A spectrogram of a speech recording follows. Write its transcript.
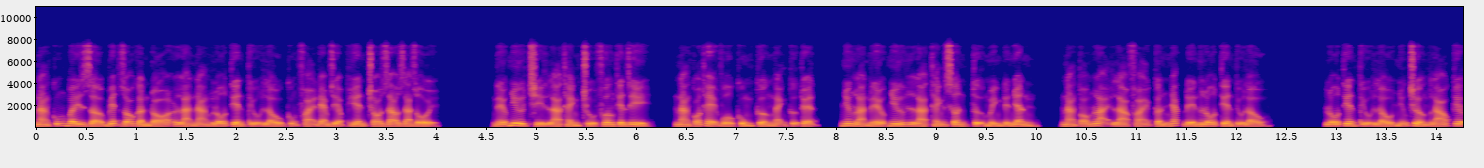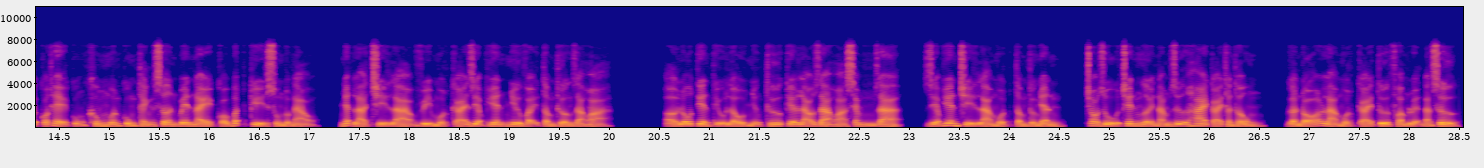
nàng cũng bây giờ biết rõ gần đó là nàng lô tiên tiểu lầu cũng phải đem diệp hiên cho giao ra rồi nếu như chỉ là thành chủ phương thiên di, nàng có thể vô cùng cường ngạnh cự tuyệt, nhưng là nếu như là thánh sơn tự mình đến nhân, nàng tóm lại là phải cân nhắc đến lô tiên tự lầu. Lô tiên tự lầu những trưởng lão kia có thể cũng không muốn cùng thánh sơn bên này có bất kỳ xung đột nào, nhất là chỉ là vì một cái diệp hiên như vậy tầm thường ra hỏa. Ở lô tiên tiểu lầu những thứ kia lão ra hỏa xem ra, diệp hiên chỉ là một tầm thường nhân, cho dù trên người nắm giữ hai cái thần thông, gần đó là một cái tứ phẩm luyện đan sư.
